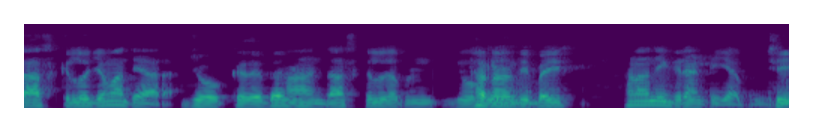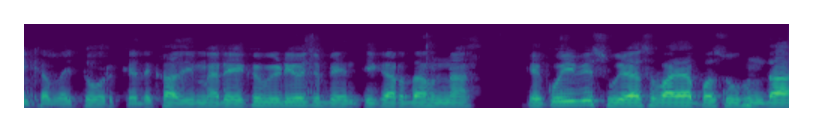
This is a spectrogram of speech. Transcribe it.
10 ਕਿਲੋ ਜਮਾ ਤਿਆਰ ਆ। ਜੋ ਕਿ ਦੇਦਾ ਹਾਂ 10 ਕਿਲੋ ਆਪਣੀ ਜੋ ਥਣਾ ਦੀ ਬਾਈ? ਥਣਾ ਦੀ ਗਾਰੰਟੀ ਆ ਆਪਣੀ। ਠੀਕ ਆ ਬਾਈ ਤੋਰ ਕੇ ਦਿਖਾ ਦੀ। ਮੈਂ ਹਰੇਕ ਵੀਡੀਓ 'ਚ ਬੇਨਤੀ ਕਰਦਾ ਹੁੰਨਾ ਕਿ ਕੋਈ ਵੀ ਸੂਇਆ ਸਵਾਇਆ ਪਸ਼ੂ ਹੁੰਦਾ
